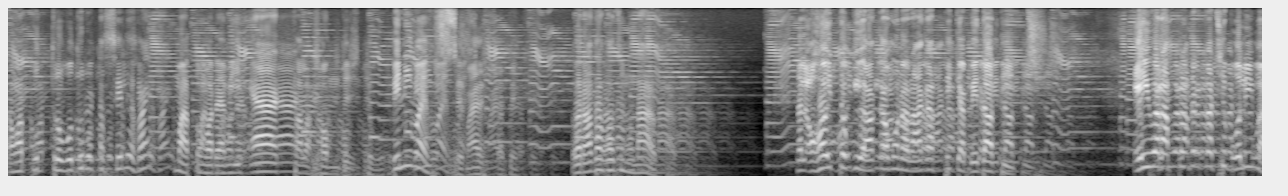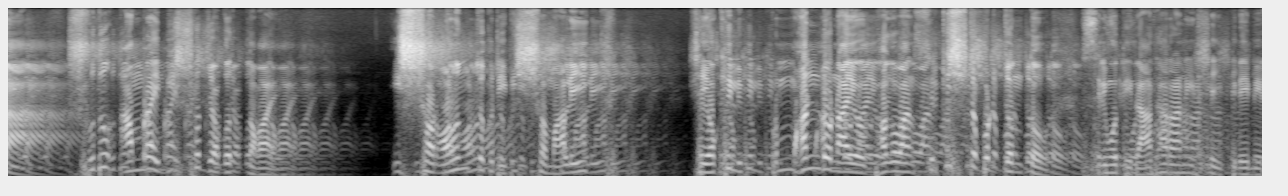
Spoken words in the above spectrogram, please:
আমার পুত্রবধূর একটা ছেলে হয় মা তোমার আমি এক তালা সন্দেশ দেবো। বিনিময় হচ্ছে মায়ের সাথে। রাধা ভজন না তাহলে হয়তো কি অকামনা রাগাত্মিকা বেদাতি। এইবার আপনাদের কাছে বলি মা শুধু আমরাই বিশ্ব জগৎ নয় ঈশ্বর অনন্ত কোটি বিশ্ব মালিক। সেই অখিল ব্রহ্মাণ্ড নায়ক ভগবান শ্রীকৃষ্ণ পর্যন্ত শ্রীমতী রাধারানীর সেই প্রেমে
